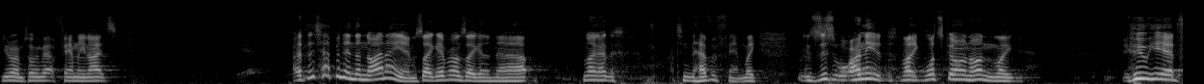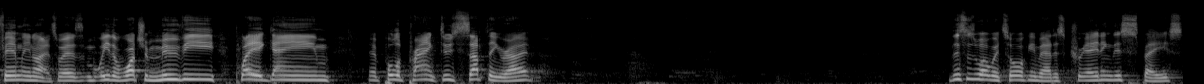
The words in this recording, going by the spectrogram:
you know what I'm talking about? Family nights? Yeah. Uh, this happened in the 9 a.m. It's like everyone's like, nah. I'm like, I didn't have a family. Like, is this, I need, like, what's going on? Like, who here had family nights where we either watch a movie, play a game, you know, pull a prank, do something, right? This is what we're talking about is creating this space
